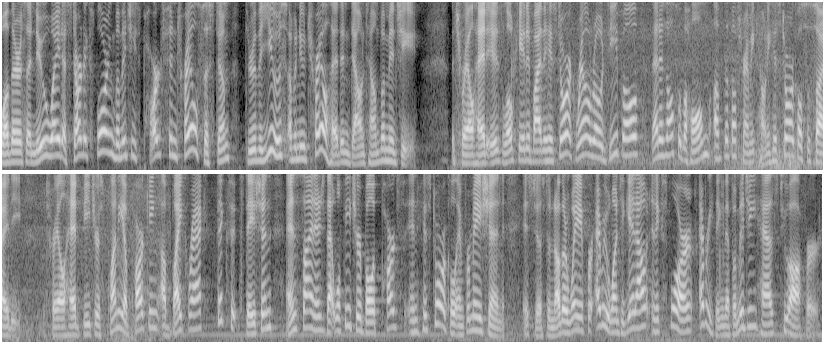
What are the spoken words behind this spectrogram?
Well, there's a new way to start exploring Bemidji's parks and trail system through the use of a new trailhead in downtown Bemidji. The trailhead is located by the historic railroad depot that is also the home of the Beltrami County Historical Society. The trailhead features plenty of parking, a bike rack, fix-it station, and signage that will feature both parks and historical information. It's just another way for everyone to get out and explore everything that Bemidji has to offer.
